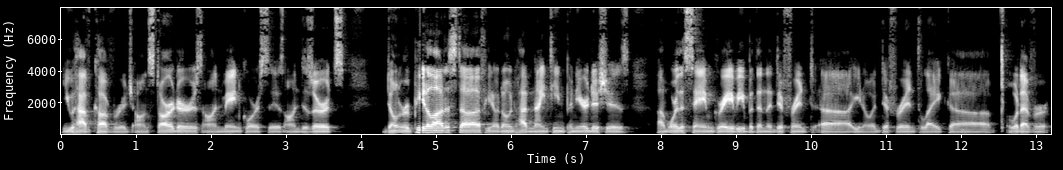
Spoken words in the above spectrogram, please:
you have coverage on starters on main courses on desserts don't repeat a lot of stuff you know don't have 19 paneer dishes um, or the same gravy but then a different uh, you know a different like uh, whatever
